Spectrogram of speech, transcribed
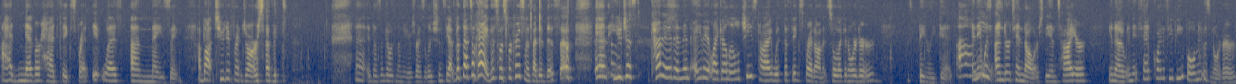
I had never had fig spread. It was amazing. I bought two different jars of it. Uh, it doesn't go with my New Year's resolutions yet, but that's okay. This was for Christmas. I did this. So, and you just cut it and then ate it like a little cheese pie with the fig spread on it. So, like an order. It was very good. Oh, and it was under ten dollars the entire, you know, and it fed quite a few people. I mean, it was an order.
